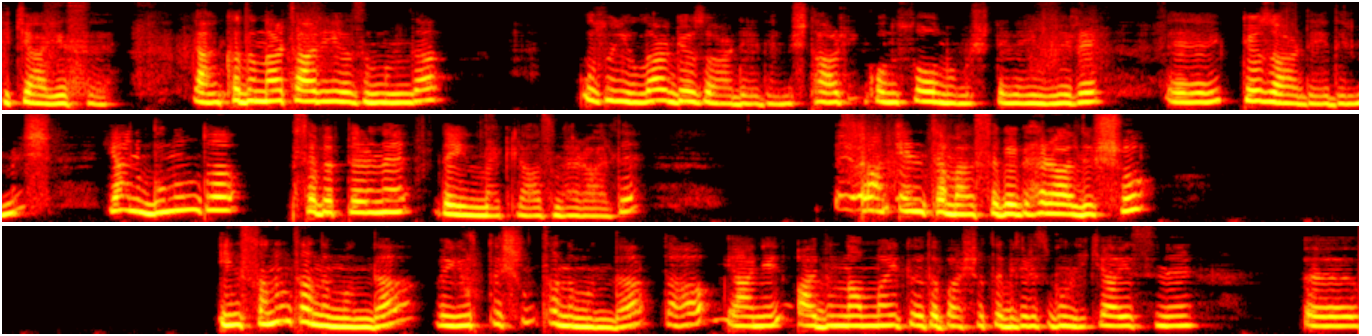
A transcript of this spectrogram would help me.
hikayesi. Yani kadınlar tarih yazımında uzun yıllar göz ardı edilmiş. Tarihin konusu olmamış deneyimleri e, göz ardı edilmiş. Yani bunun da sebeplerine değinmek lazım herhalde. Yani en temel sebebi herhalde şu. İnsanın tanımında ve yurttaşın tanımında daha yani aydınlanmayla da başlatabiliriz bunun hikayesini e,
